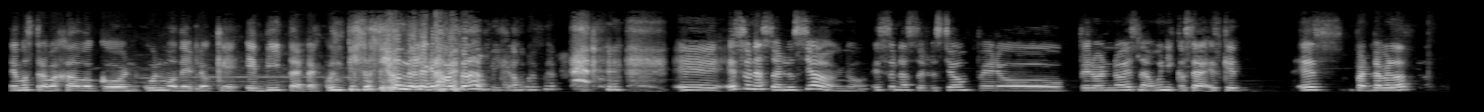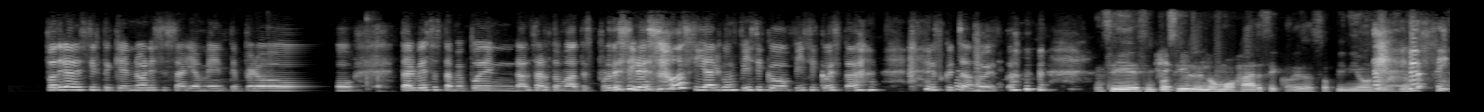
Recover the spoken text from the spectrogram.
hemos trabajado con un modelo que evita la cuantización de la gravedad, digamos. Eh, es una solución, ¿no? Es una solución, pero, pero no es la única. O sea, es que es, la verdad, podría decirte que no necesariamente, pero tal vez hasta me pueden lanzar tomates por decir eso si algún físico físico está escuchando esto. Sí, es imposible no mojarse con esas opiniones, ¿no? Sí.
